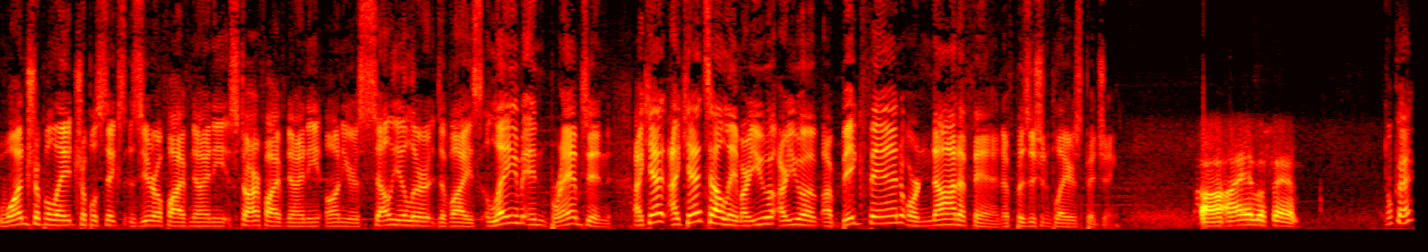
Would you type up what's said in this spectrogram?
1 0590, star 590 on your cellular device. Lame in Brampton. I can't I can't tell Lame. Are you are you a, a big fan or not a fan of position players pitching? Uh, I am a fan. Okay.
